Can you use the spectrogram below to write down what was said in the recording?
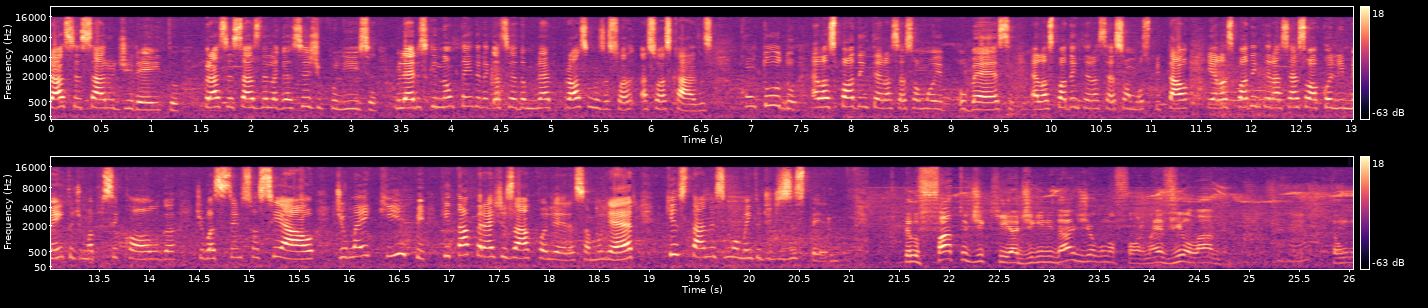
para acessar o direito, para acessar as delegacias de polícia, mulheres que não têm delegacia da mulher próximas às, sua, às suas casas. Contudo, elas podem ter acesso a uma UBS, elas podem ter acesso a um hospital e elas podem ter acesso ao acolhimento de uma psicóloga, de uma assistente social, de uma equipe que está prestes a acolher essa mulher que está nesse momento de desespero. Pelo fato de que a dignidade de alguma forma é violada então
